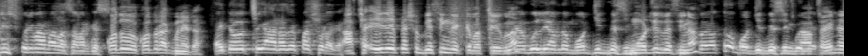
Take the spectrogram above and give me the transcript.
হিউজ পরিমাণ মাল আছে আমার কাছে। কত কত রাখবেন এটা? এটা হচ্ছে আট হাজার পাঁচশো টাকা। আচ্ছা এই যে পাশে বেসিং দেখতে পাচ্ছি এগুলা? এটা বলি আমরা মসজিদ বেসিং। মসজিদ বেসিং না? করা তো মসজিদ বেসিং বলি। আচ্ছা এটা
